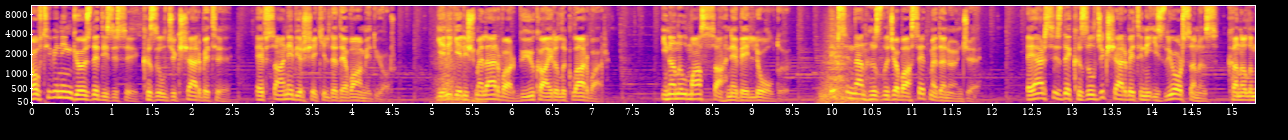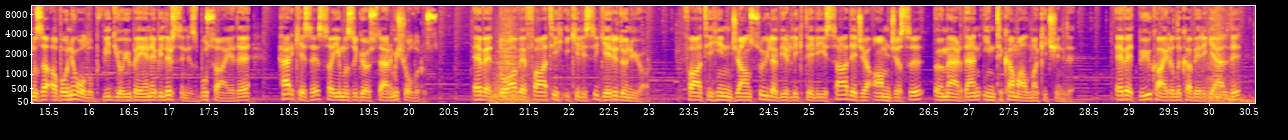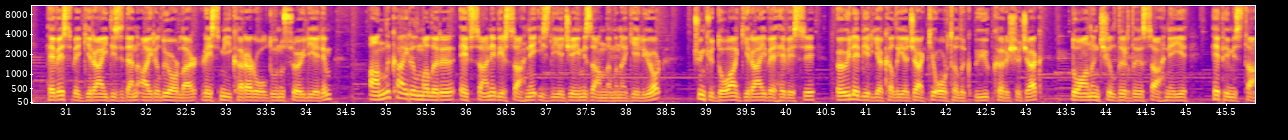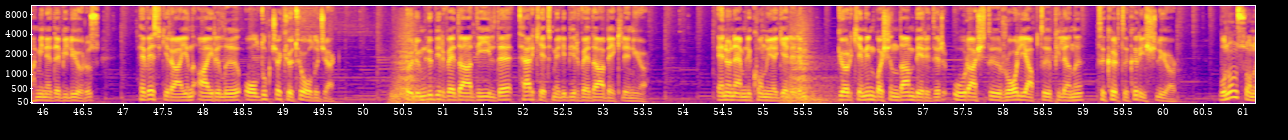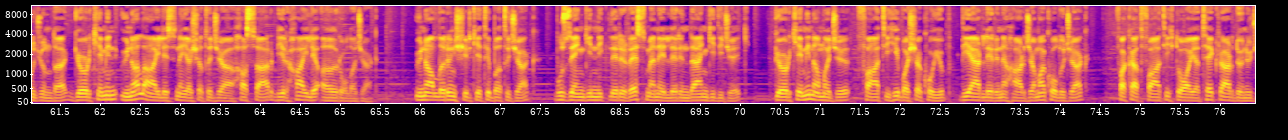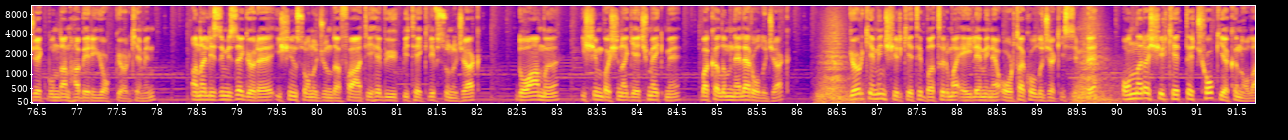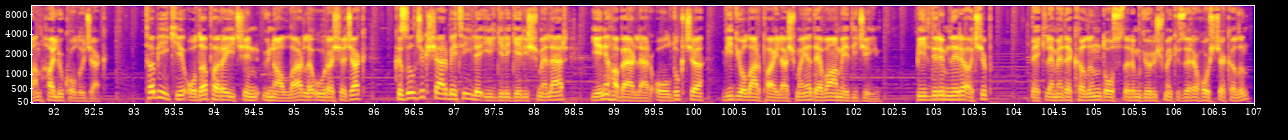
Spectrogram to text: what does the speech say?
Show TV'nin gözde dizisi Kızılcık Şerbeti efsane bir şekilde devam ediyor. Yeni gelişmeler var, büyük ayrılıklar var. İnanılmaz sahne belli oldu. Hepsinden hızlıca bahsetmeden önce, eğer siz de Kızılcık Şerbeti'ni izliyorsanız kanalımıza abone olup videoyu beğenebilirsiniz. Bu sayede herkese sayımızı göstermiş oluruz. Evet, Doğa ve Fatih ikilisi geri dönüyor. Fatih'in Cansu'yla birlikteliği sadece amcası Ömer'den intikam almak içindi. Evet, büyük ayrılık haberi geldi. Heves ve Giray diziden ayrılıyorlar, resmi karar olduğunu söyleyelim. Anlık ayrılmaları efsane bir sahne izleyeceğimiz anlamına geliyor. Çünkü Doğa, Giray ve Heves'i öyle bir yakalayacak ki ortalık büyük karışacak. Doğan'ın çıldırdığı sahneyi hepimiz tahmin edebiliyoruz. Heves Giray'ın ayrılığı oldukça kötü olacak. Ölümlü bir veda değil de terk etmeli bir veda bekleniyor. En önemli konuya gelelim. Görkem'in başından beridir uğraştığı, rol yaptığı planı tıkır tıkır işliyor. Bunun sonucunda Görkem'in Ünal ailesine yaşatacağı hasar bir hayli ağır olacak. Ünalların şirketi batacak, bu zenginlikleri resmen ellerinden gidecek. Görkem'in amacı Fatih'i başa koyup diğerlerini harcamak olacak. Fakat Fatih Doğa'ya tekrar dönecek bundan haberi yok Görkem'in. Analizimize göre işin sonucunda Fatih'e büyük bir teklif sunacak. Doğa mı, işin başına geçmek mi? Bakalım neler olacak? Görkem'in şirketi batırma eylemine ortak olacak isimde, onlara şirkette çok yakın olan Haluk olacak. Tabii ki o da para için Ünallarla uğraşacak, Kızılcık Şerbeti ile ilgili gelişmeler, yeni haberler oldukça videolar paylaşmaya devam edeceğim. Bildirimleri açıp beklemede kalın dostlarım görüşmek üzere hoşça kalın.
